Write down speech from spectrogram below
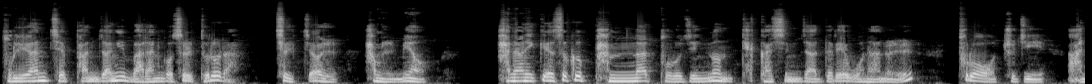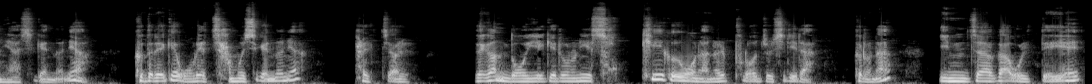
불의한 재판장이 말한 것을 들으라. 7절 하물며 하나님께서 그 밤낮 부르짖는 택하신 자들의 원한을 풀어주지 아니하시겠느냐? 그들에게 오래 참으시겠느냐? 8절 내가 너희에게 이르노니 속히 그 원한을 풀어주시리라. 그러나 인자가 올 때에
